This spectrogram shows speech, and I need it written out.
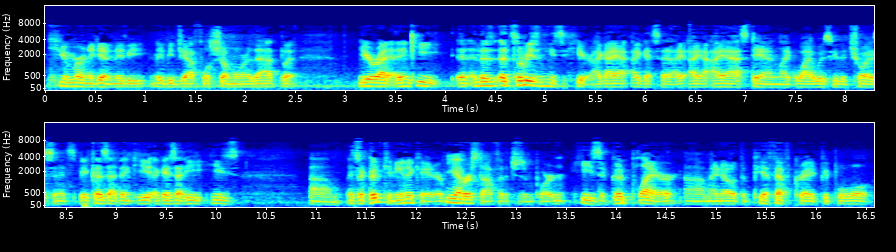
humor. And again, maybe maybe Jeff will show more of that. But you're right. I think he and, and that's the reason he's here. Like I like I said, I, I, I asked Dan like why was he the choice, and it's because I think he like I said he he's um, is a good communicator. Yep. First off, which is important. He's a good player. Um, I know at the PFF grade people will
